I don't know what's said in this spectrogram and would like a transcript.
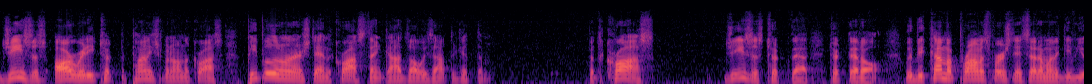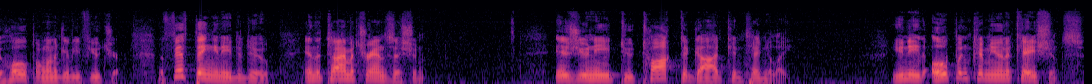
Jesus, already took the punishment on the cross. People who don't understand the cross think God's always out to get them. But the cross, Jesus took that, took that all. We become a promised person. He said, I want to give you hope. I want to give you future. The fifth thing you need to do in the time of transition is you need to talk to God continually. You need open communications.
